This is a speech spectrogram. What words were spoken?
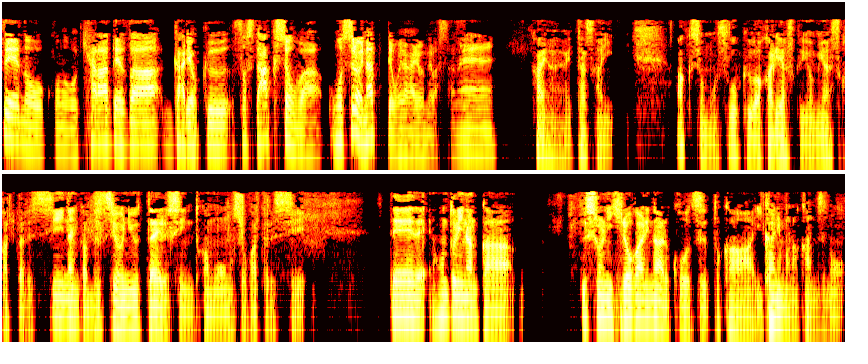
生のこのキャラデザ、画力、そしてアクションは面白いなって思いながら読んでましたね。はいはいはい、確かに。アクションもすごくわかりやすく読みやすかったですし、何か物用に訴えるシーンとかも面白かったですし。で、本当になんか、後ろに広がりのある構図とか、いかにもな感じの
